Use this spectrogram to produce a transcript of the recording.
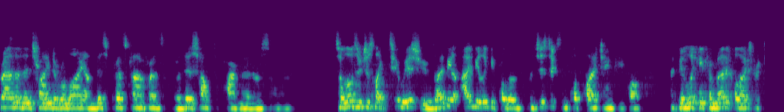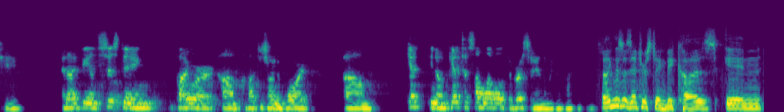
rather than trying to rely on this press conference or this health department or so on. So those are just like two issues. I'd be I'd be looking for the logistics and supply chain people. I'd be looking for medical expertise, and I'd be insisting if I were um, about to join a board, um, get you know get to some level of diversity, and then we can talk again. So I think this is interesting because in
